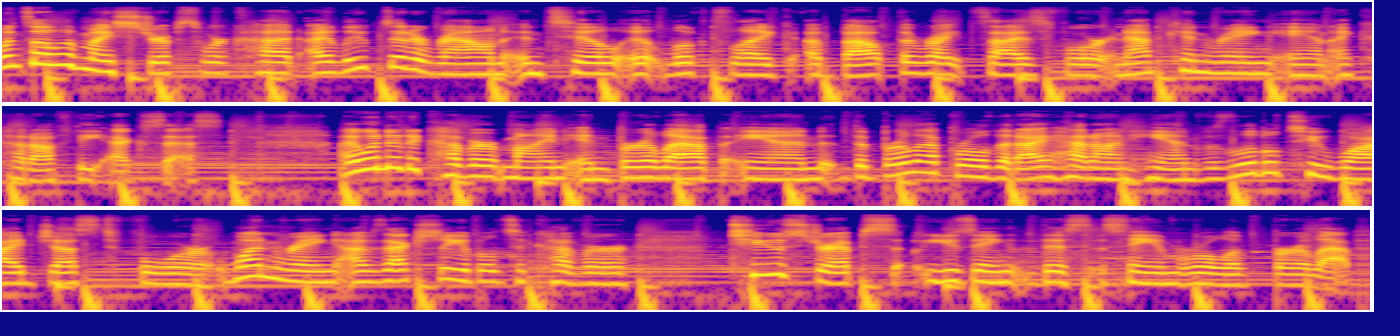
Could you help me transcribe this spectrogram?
Once all of my strips were cut, I looped it around until it looked like about the right size for a napkin ring and I cut off the excess. I wanted to cover mine in burlap and the burlap roll that I had on hand was a little too wide just for one ring. I was actually able to cover two strips using this same roll of burlap.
